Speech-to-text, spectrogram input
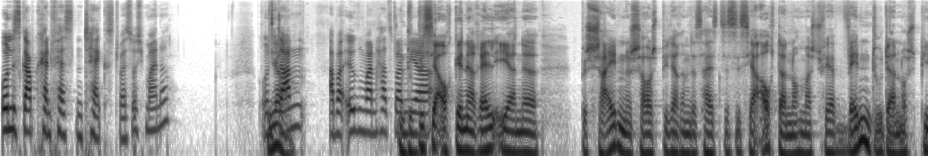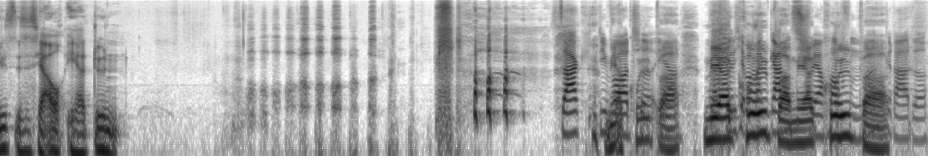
Und es gab keinen festen Text, weißt du, was ich meine? Und Ja. dann, aber irgendwann hat es bei Und du mir. bist ja auch generell eher eine bescheidene Schauspielerin. Das heißt, es ist ja auch dann nochmal schwer. Wenn du dann noch spielst, ist es ja auch eher dünn. Sag die Mehr Worte. culpa, ja. mehr culpa, mehr culpa. Hoffen, ne.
